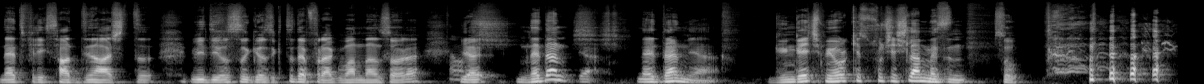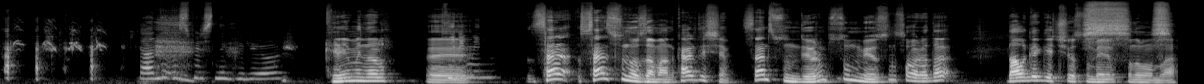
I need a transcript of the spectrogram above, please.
Netflix haddini aştı videosu gözüktü de fragmandan sonra. Tamam. Ya neden ya neden ya? Gün geçmiyor ki suç işlenmesin su. Kendi esprisine gülüyor. Criminal e, sen sen sun o zaman kardeşim. Sen sun diyorum. Sunmuyorsun. Sonra da dalga geçiyorsun benim sunumumla.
